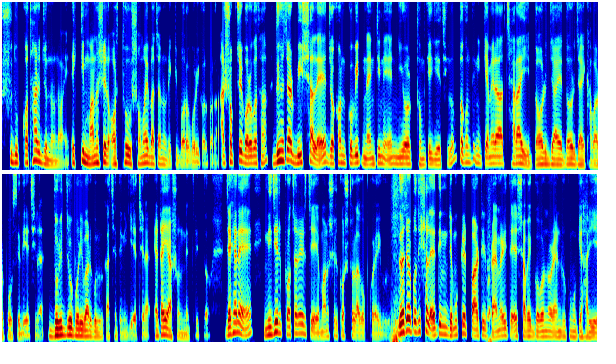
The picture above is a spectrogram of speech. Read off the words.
শুধু কথার জন্য নয়, একটি মানুষের অর্থ ও সময় বাঁচানোর একটি বড় পরিকল্পনা। আর সবচেয়ে বড় কথা, দুই হাজার বিশ সালে যখন কোভিড নাইন্টিনে নিউ ইয়র্ক থমকে গিয়েছিল, তখন তিনি ক্যামেরা ছাড়াই দরজায় দরজায় খাবার পৌঁছে দিয়েছিলেন। দরিদ্র পরিবারগুলোর কাছে তিনি গিয়েছিলেন। এটাই আসল নেতৃত্ব। যেখানে নিজের প্রচারের চেয়ে মানুষের কষ্ট লাঘব করাই গুরু। দুই সালে তিনি ডেমোক্রেট পার্টির প্রাইমারিতে সাবেক গভর্নর অ্যান্ড্রু কুমুকে হারিয়ে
